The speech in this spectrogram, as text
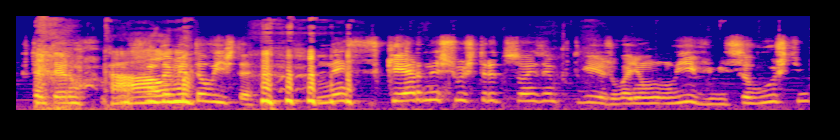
Portanto, era um, um fundamentalista. Nem sequer nas suas traduções em português. Leiam Lívio e Salústio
